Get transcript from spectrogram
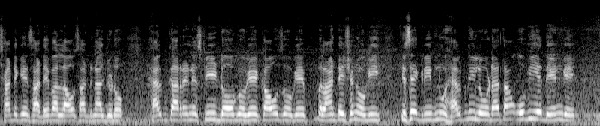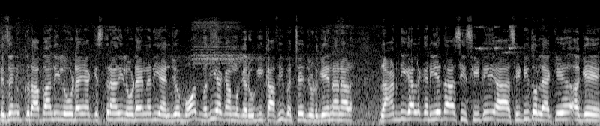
ਛੱਡ ਕੇ ਸਾਡੇ ਵੱਲ ਆਓ, ਸਾਡੇ ਨਾਲ ਜੁੜੋ। ਹੈਲਪ ਕਰ ਰਹੇ ਨੇ ਸਟਰੀਟ ਡੌਗ ਹੋ ਗਏ ਕਾਊਜ਼ ਹੋ ਗਏ ਪਲਾਂਟੇਸ਼ਨ ਹੋ ਗਈ। ਕਿਸੇ ਗਰੀਬ ਨੂੰ ਹੈਲਪ ਦੀ ਲੋੜ ਹੈ ਤਾਂ ਉਹ ਵੀ ਇਹ ਦੇਣਗੇ। ਕਿਸੇ ਨੂੰ ਕਿਤਾਬਾਂ ਦੀ ਲੋੜ ਹੈ ਜਾਂ ਕਿਸ ਤਰ੍ਹਾਂ ਦੀ ਲੋੜ ਹੈ, ਇਹਨਾਂ ਦੀ ਐਨਜੀਓ ਬਹੁਤ ਵਧੀਆ ਕੰਮ ਕਰੂਗੀ। ਕਾਫੀ ਬੱਚੇ ਜੁੜ ਗਏ ਇਹਨਾਂ ਨਾਲ। ਪਲਾਂਟ ਦੀ ਗੱਲ ਕਰੀਏ ਤਾਂ ਅਸੀਂ ਸਿਟੀ ਸਿਟੀ ਤੋਂ ਲੈ ਕੇ ਅੱਗੇ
